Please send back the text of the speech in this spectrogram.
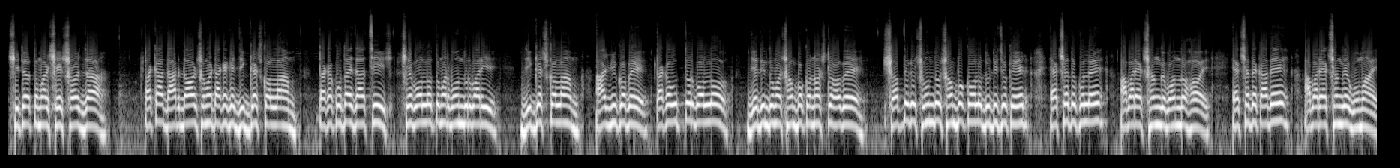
সেটা তোমার শেষ সজ্জা। টাকা ধার দেওয়ার সময় টাকাকে জিজ্ঞেস করলাম, টাকা কোথায় যাচ্ছিস? সে বলল, তোমার বন্ধুর বাড়ি। জিজ্ঞেস করলাম, আসবি কবে? টাকা উত্তর বলল, যেদিন তোমার সম্পর্ক নষ্ট হবে। সব থেকে সুন্দর সম্পর্ক হলো দুটি চোখের, একসাথে খুলে আবার একসঙ্গে বন্ধ হয়। একসাথে কাঁদে, আবার একসঙ্গে ঘুমায়।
